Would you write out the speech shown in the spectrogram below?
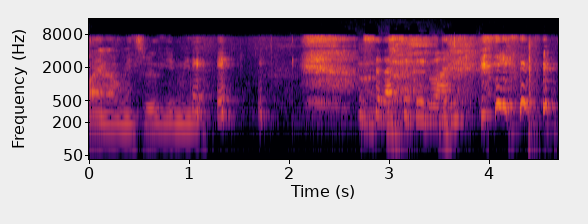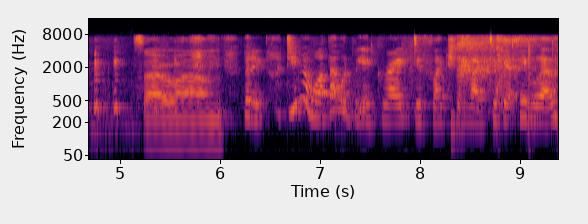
It's playing over me. through the giving me the. so that's a good one. So um, but do you know what? That would be a great deflection, like to get people out.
